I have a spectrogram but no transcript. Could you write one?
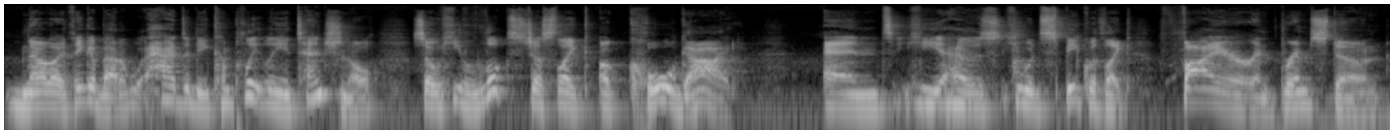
now that I think about it had to be completely intentional. So he looks just like a cool guy, and he has he would speak with like fire and brimstone.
